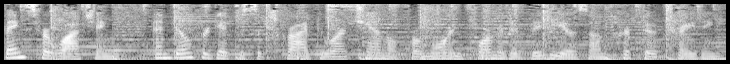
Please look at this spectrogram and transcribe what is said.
Thanks for watching, and don't forget to subscribe to our channel for more informative videos on crypto trading.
